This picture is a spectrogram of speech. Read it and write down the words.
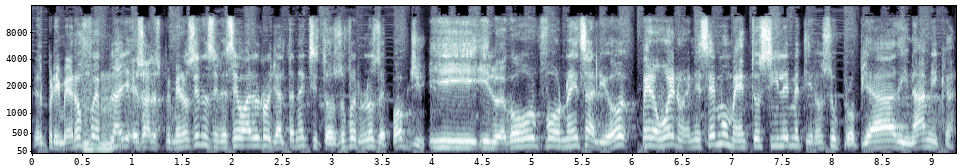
El primero fue Player, o sea, los primeros en hacer ese Battle Royale tan exitoso fueron los de PUBG y, y luego Fortnite salió, pero bueno, en ese momento sí le metieron su propia dinámica,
